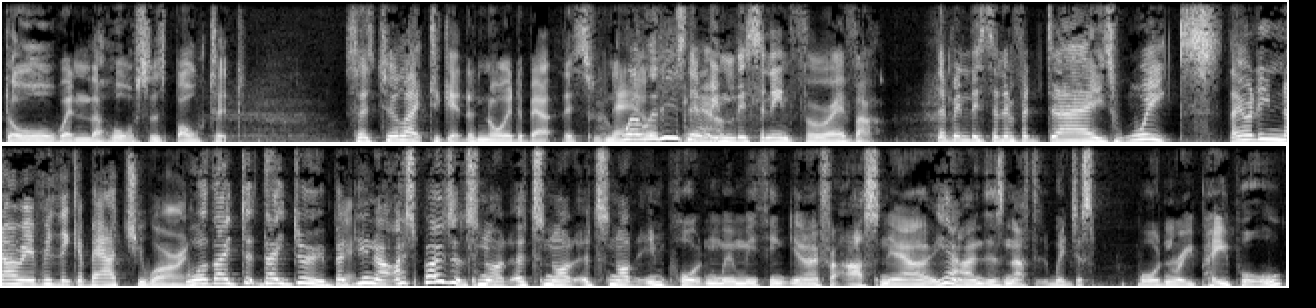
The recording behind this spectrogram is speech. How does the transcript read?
door when the horse is bolted. So it's too late to get annoyed about this now. Well, it is They've now. been listening forever. They've been listening for days, weeks. They already know everything about you, Warren. Well, they do, they do, but Yeah. you know, I suppose it's not it's not it's not important when we think you know for us now. You know, there's nothing. We're just ordinary people.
